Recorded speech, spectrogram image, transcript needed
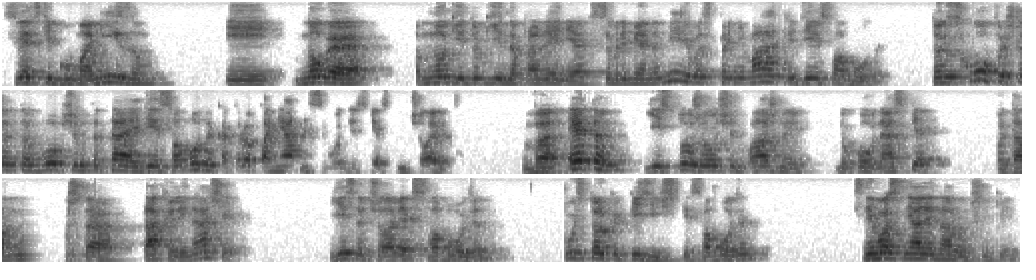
светский гуманизм и многое, многие другие направления в современном мире воспринимают идею свободы. То есть Хофиш – это, в общем-то, та идея свободы, которая понятна сегодня светскому человеку. В этом есть тоже очень важный духовный аспект, потому что так или иначе, если человек свободен, пусть только физически свободен, с него сняли наручники,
